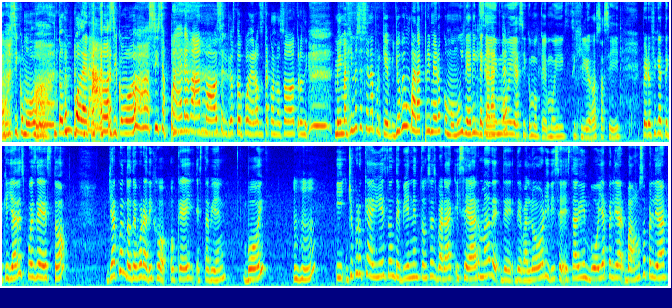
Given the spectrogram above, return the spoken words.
así como ah, todo empoderado, así como, ah, sí se puede, vamos, el Dios Todopoderoso está con nosotros. me imagino esa escena porque yo veo un Barak primero como muy débil de carácter. muy así como que muy sigilioso, así. Pero fíjate que ya después de esto, ya cuando Débora dijo, ok, está bien, voy, y yo creo que ahí es donde viene entonces Barak y se arma de, de, valor y dice, está bien, voy a pelear, vamos a pelear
